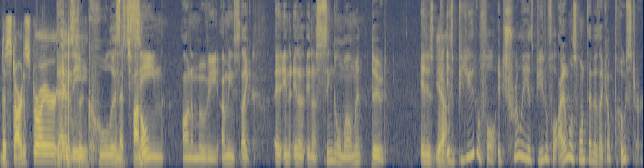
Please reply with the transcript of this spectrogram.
the Star Destroyer That in is the, the, coolest in the tunnel. scene on a movie. I mean, like in in a in a single moment, dude. It is Yeah. it's beautiful. It truly is beautiful. I almost want that as like a poster.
